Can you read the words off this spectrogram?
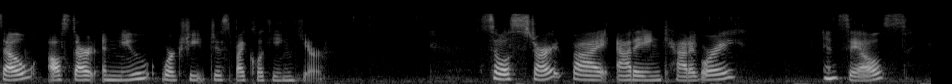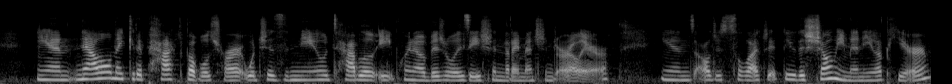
So I'll start a new worksheet just by clicking here. So I'll start by adding category and sales. And now I'll make it a packed bubble chart, which is the new Tableau 8.0 visualization that I mentioned earlier. And I'll just select it through the Show Me menu up here.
